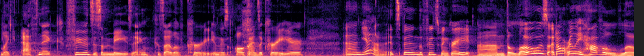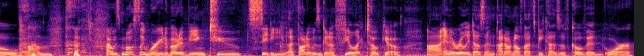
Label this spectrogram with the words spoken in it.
like ethnic foods is amazing because I love curry and there's all kinds of curry here. And yeah, it's been the food's been great. Um, the lows, I don't really have a low. Um, I was mostly worried about it being too city. I thought it was going to feel like Tokyo, uh, and it really doesn't. I don't know if that's because of COVID or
